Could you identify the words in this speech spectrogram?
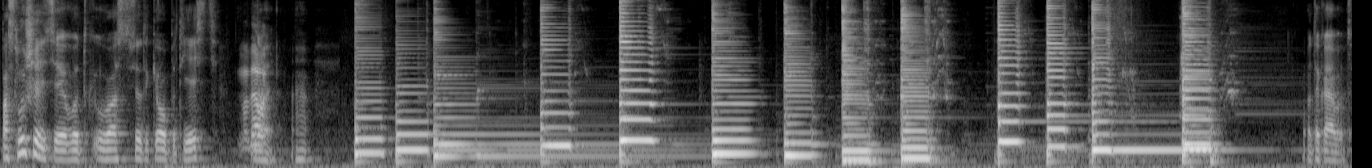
Послушайте, вот у вас все-таки опыт есть. Ну давай. Ага. Вот такая вот.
